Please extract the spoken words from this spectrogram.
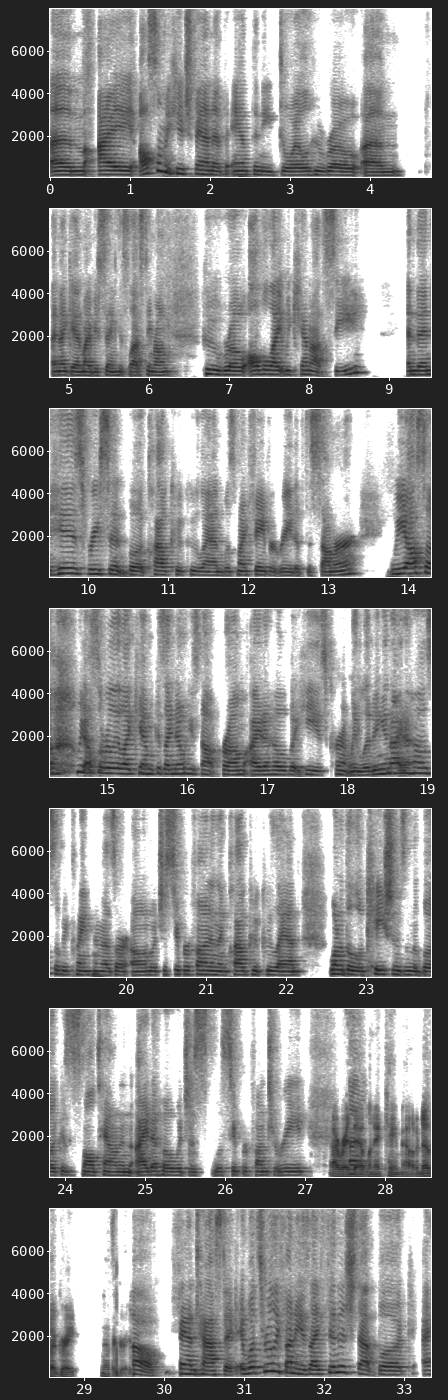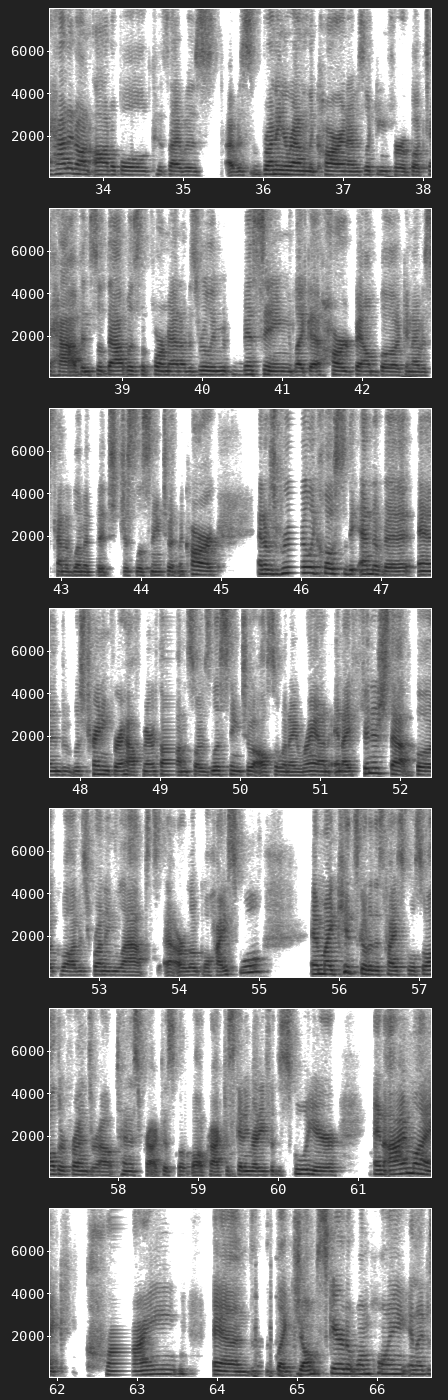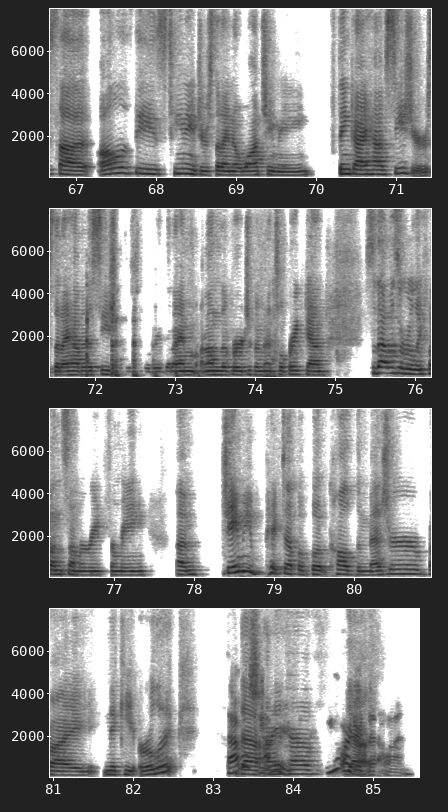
Um, I also am a huge fan of Anthony Doyle, who wrote, um, and again, might be saying his last name wrong, who wrote All the Light We Cannot See. And then his recent book, Cloud Cuckoo Land, was my favorite read of the summer. We also we also really like him because I know he's not from Idaho, but he is currently living in Idaho. So we claim him as our own, which is super fun. And then Cloud Cuckoo Land, one of the locations in the book is a small town in Idaho, which is was super fun to read. I read that Uh, when it came out. Another great, another great. Oh, fantastic. And what's really funny is I finished that book. I had it on Audible because I was I was running around in the car and I was looking for a book to have. And so that was the format. I was really missing like a hardbound book and I was kind of limited to just listening to it in the car. And I was really close to the end of it and was training for a half marathon. So I was listening to it also when I ran. And I finished that book while I was running laps at our local high school. And my kids go to this high school. So all their friends are out tennis practice, football practice, getting ready for the school year. And I'm like crying and like jump scared at one point. And I just thought, all of these teenagers that I know watching me think I have seizures, that I have a seizure disorder, that I'm on the verge of a mental breakdown. So that was a really fun summer read for me. Um, Jamie picked up a book called The Measure by Nikki Erlick That was that I have. You ordered yeah. that one.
